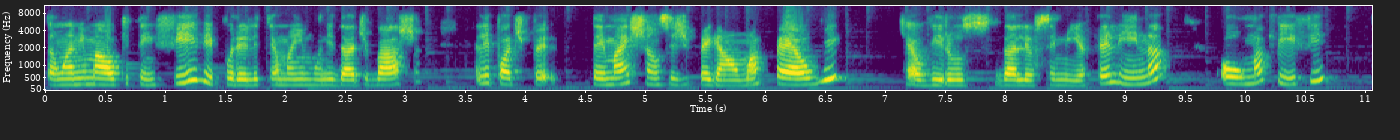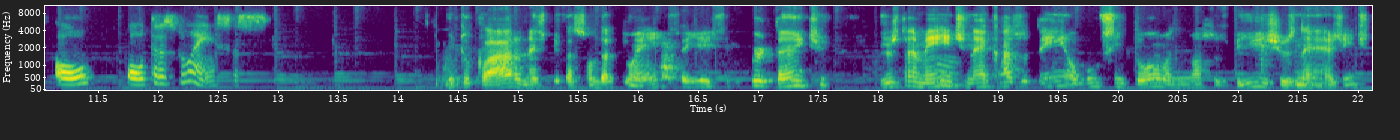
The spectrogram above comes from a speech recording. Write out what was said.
Então, o animal que tem FIV, por ele ter uma imunidade baixa, ele pode ter mais chances de pegar uma pelve que é o vírus da leucemia felina, ou uma PIF, ou outras doenças. Muito claro na explicação da doença, e isso é importante, justamente, né, caso tenha alguns sintomas nos nossos bichos, né, a gente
